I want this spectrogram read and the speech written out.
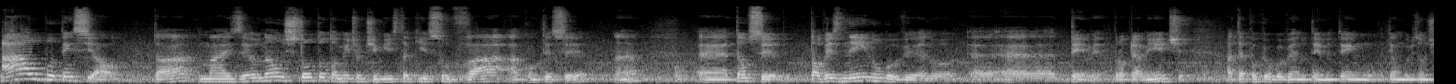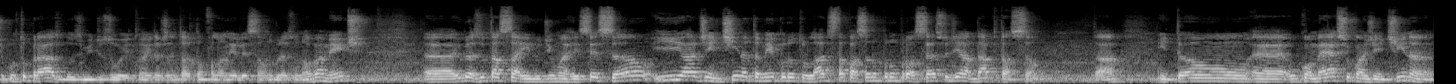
há o potencial, tá? mas eu não estou totalmente otimista que isso vá acontecer né? É, tão cedo. Talvez nem no governo é, é, Temer, propriamente, até porque o governo Temer tem um, tem um horizonte de curto prazo, 2018 ainda estão falando em eleição no Brasil novamente. Uh, o Brasil está saindo de uma recessão e a Argentina também, por outro lado, está passando por um processo de adaptação. Tá? Então, é, o comércio com a Argentina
